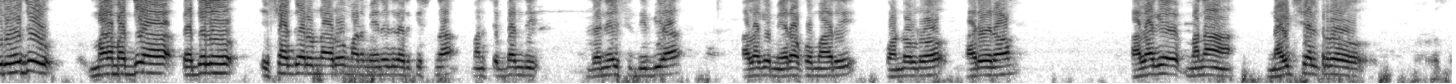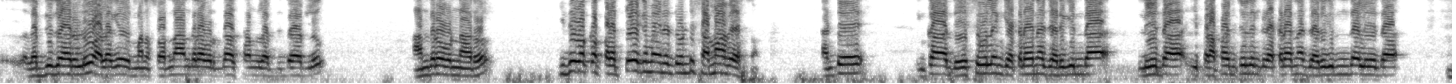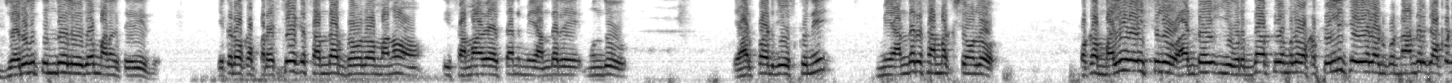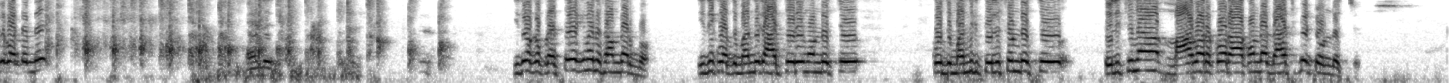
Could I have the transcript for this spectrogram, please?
ఈరోజు మన మధ్య పెద్దలు ఇసాక్ గారు ఉన్నారు మన మేనేజర్ హరికృష్ణ మన సిబ్బంది గణేష్ దివ్య అలాగే మీరా కుమారి కొండలరావు హరేరామ్ అలాగే మన నైట్ షెల్టర్ లబ్ధిదారులు అలాగే మన స్వర్ణాంధ్ర వృద్ధాశ్రమం లబ్ధిదారులు అందరూ ఉన్నారు. ఇది ఒక ప్రత్యేకమైనటువంటి సమావేశం. అంటే ఇంకా దేశంలో ఇంకెక్కడైనా జరిగిందా లేదా ఈ ప్రపంచంలో ఇంకెక్కడైనా జరిగిందా లేదా జరుగుతుందో లేదో మనకు తెలియదు ఇక్కడ ఒక ప్రత్యేక సందర్భంలో మనం ఈ సమావేశాన్ని మీ అందరి ముందు ఏర్పాటు చేసుకుని మీ అందరి సమక్షంలో ఒక మలి వయసులో అంటే ఈ వృద్ధాప్యంలో ఒక పెళ్ళి చేయాలనుకుంటున్నాం అందరు చప్పట్లు కొట్టండి. ఇది ఒక ప్రత్యేకమైన సందర్భం. ఇది కొంతమందికి ఆశ్చర్యంగా ఉండొచ్చు కొద్దిమందికి తెలిసి ఉండొచ్చు తెలిసినా మా వరకు రాకుండా దాచిపెట్టి ఉండొచ్చు.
